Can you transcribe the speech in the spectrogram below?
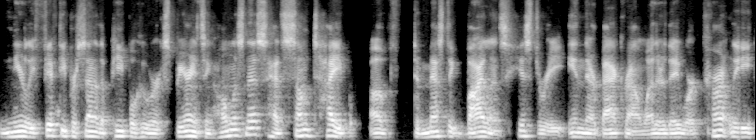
nearly 50% of the people who were experiencing homelessness had some type of domestic violence history in their background, whether they were currently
